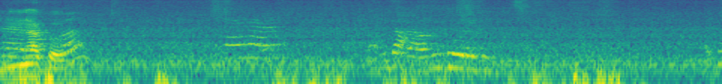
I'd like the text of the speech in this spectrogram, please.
হ্যাঁ। দাঁড়াও ধরে দিচ্ছি একটু বাবু ছড়িয়ে দেখিয়ে দিয়েছ বন্ধুদের হ্যাঁ আমি একটু বাবুই ফুলাবো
